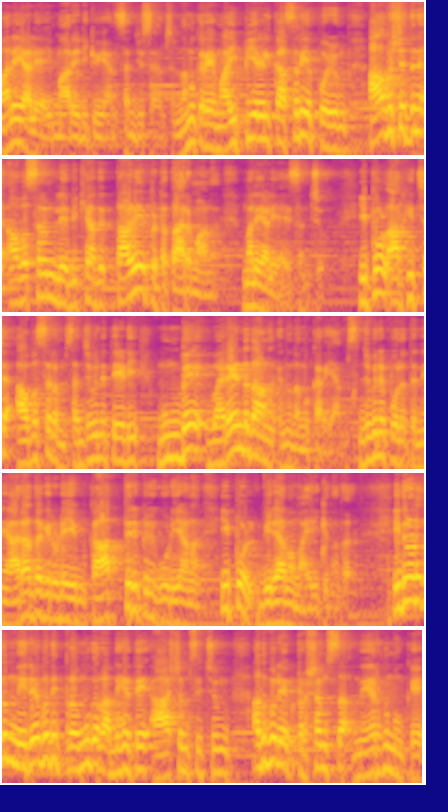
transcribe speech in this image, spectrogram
മലയാളിയായി മാറിയിരിക്കുകയാണ് സഞ്ജു സാംസൺ. നമുക്കറിയാം ഐ പി എല്ലിൽ കസറിയപ്പോഴും ആവശ്യത്തിന് അവസരം ലഭിക്കാതെ തഴയപ്പെട്ട താരമാണ് മലയാളിയായ സഞ്ജു. ഇപ്പോൾ അർഹിച്ച അവസരം സഞ്ജുവിനെ തേടി മുമ്പേ വരേണ്ടതാണ് എന്ന് നമുക്കറിയാം. സഞ്ജുവിനെ പോലെ തന്നെ ആരാധകരുടെയും കാത്തിരിപ്പിന് കൂടിയാണ് ഇപ്പോൾ വിരാമമായിരിക്കുന്നത്. ഇതിനോടകം നിരവധി പ്രമുഖർ അദ്ദേഹത്തെ ആശംസിച്ചും അതുപോലെ പ്രശംസ നേർന്നുമൊക്കെ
